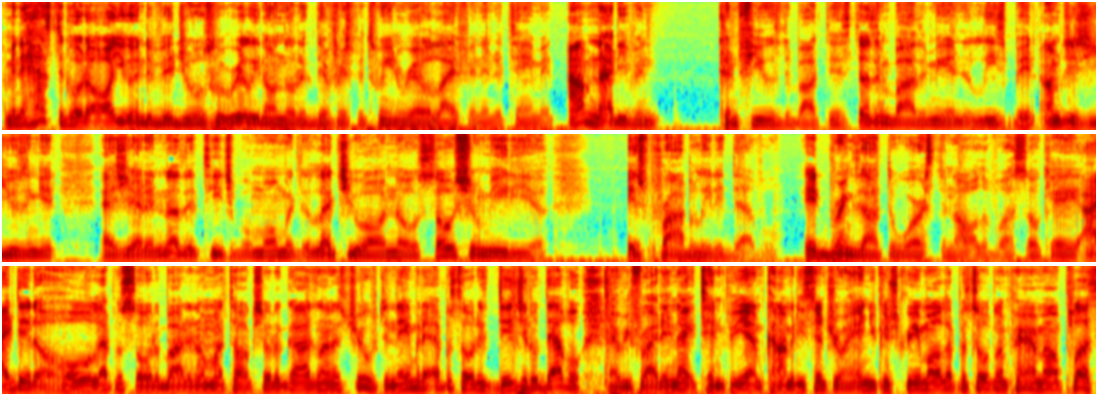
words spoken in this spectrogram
I mean, it has to go to all you individuals who really don't know the difference between real life and entertainment. I'm not even confused about this. Doesn't bother me in the least bit. I'm just using it as yet another teachable moment to let you all know social media is probably the devil. It brings out the worst in all of us, okay? I did a whole episode about it on my talk show, The God's Honest Truth. The name of the episode is Digital Devil. Every Friday night, 10 p.m., Comedy Central. And you can stream all episodes on Paramount Plus.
